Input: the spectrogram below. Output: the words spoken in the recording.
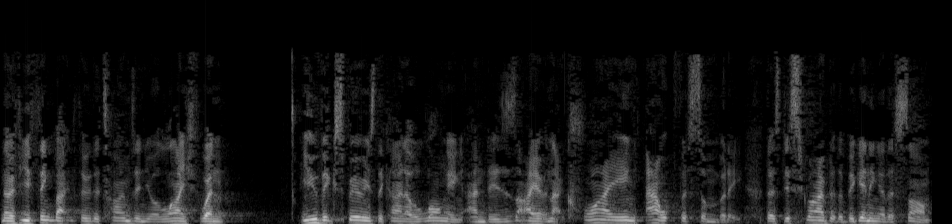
Now, if you think back through the times in your life when you've experienced the kind of longing and desire and that crying out for somebody that's described at the beginning of the psalm,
